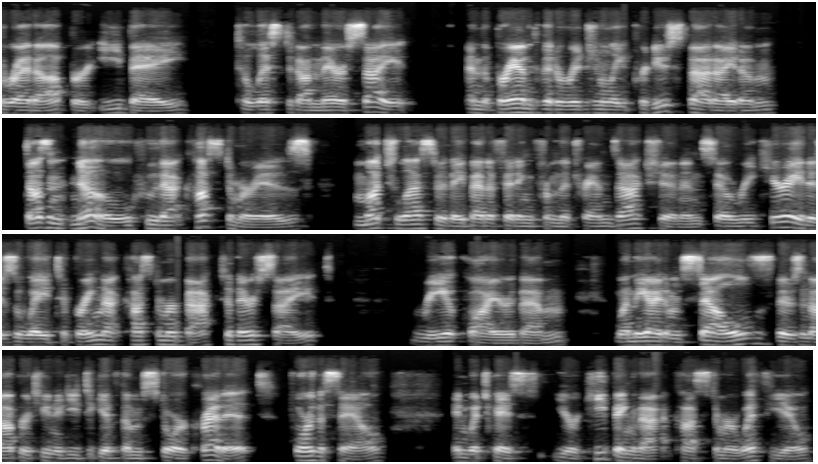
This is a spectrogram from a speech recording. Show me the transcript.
ThredUp or eBay to list it on their site and the brand that originally produced that item doesn't know who that customer is much less are they benefiting from the transaction and so recurate is a way to bring that customer back to their site reacquire them when the item sells there's an opportunity to give them store credit for the sale in which case you're keeping that customer with you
